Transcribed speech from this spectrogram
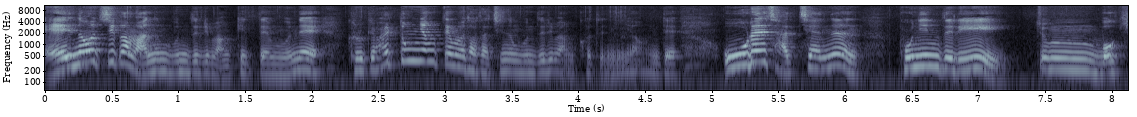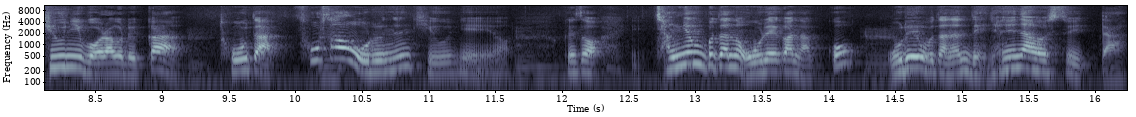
에너지가 많은 분들이 많기 때문에 그렇게 활동량 때문에 더 다치는 분들이 많거든요. 근데 올해 자체는 본인들이 좀 뭐 기운이 뭐라 그럴까 돋아 솟아오르는 기운이에요. 그래서 작년보다는 올해가 낫고 올해보다는 내년에 나올 수 있다.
